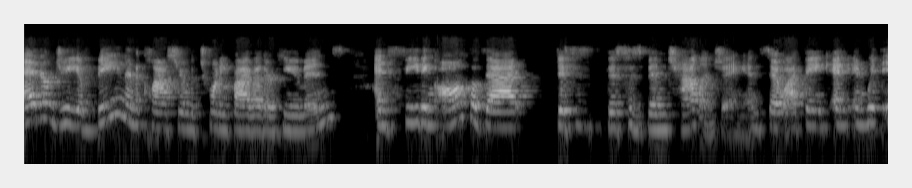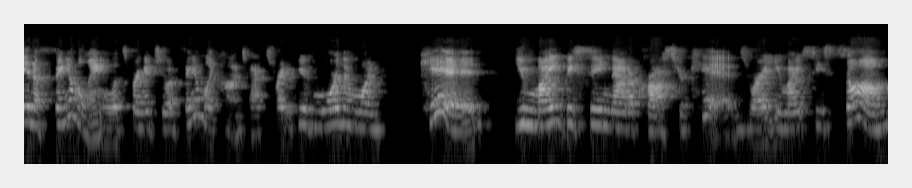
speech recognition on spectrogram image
energy of being in a classroom with 25 other humans and feeding off of that, this is this has been challenging. And so I think and, and within a family, let's bring it to a family context, right? If you have more than one kid, you might be seeing that across your kids, right? You might see some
